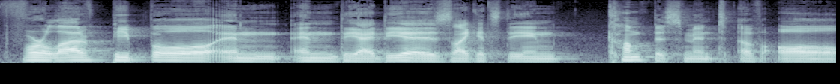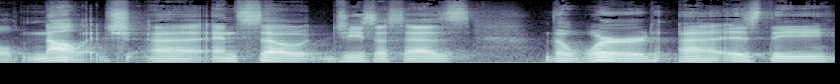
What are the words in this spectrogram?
for a lot of people, and and the idea is like it's the encompassment of all knowledge. Uh, and so Jesus, as the Word, uh, is the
